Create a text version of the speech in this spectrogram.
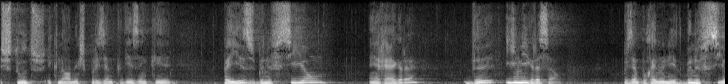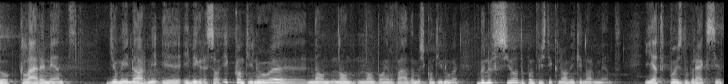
estudos económicos, por exemplo, que dizem que países beneficiam, em regra, de imigração. Por exemplo, o Reino Unido beneficiou claramente de uma enorme eh, imigração e que continua, eh, não, não, não tão elevada, mas continua, beneficiou do ponto de vista económico enormemente. E é depois do Brexit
